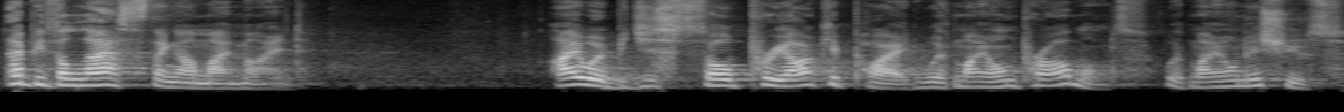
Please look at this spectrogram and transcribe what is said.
that'd be the last thing on my mind. I would be just so preoccupied with my own problems, with my own issues.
